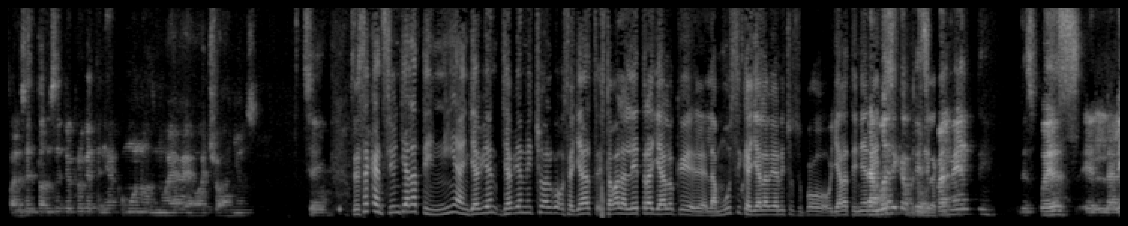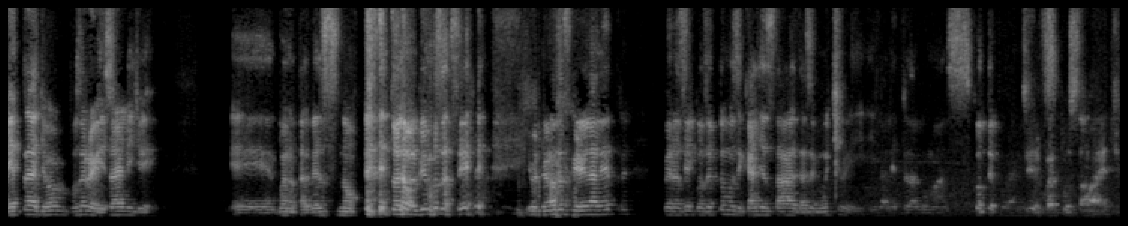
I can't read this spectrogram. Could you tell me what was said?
para ese entonces yo creo que tenía como unos 9, 8 años. Sí. O sea, esa canción ya la tenían, ya habían, ya habían hecho algo, o sea, ya estaba la letra, ya lo que, la música ya la habían hecho, supongo, o ya la tenían. La música principalmente. Después la letra, yo puse a revisar y dije, eh, bueno, tal vez no. Entonces la volvimos a hacer y volvimos a escribir la letra. Pero sí, el concepto musical ya estaba desde hace mucho y, la letra es algo más contemporáneo. Sí, el cuerpo estaba hecho.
